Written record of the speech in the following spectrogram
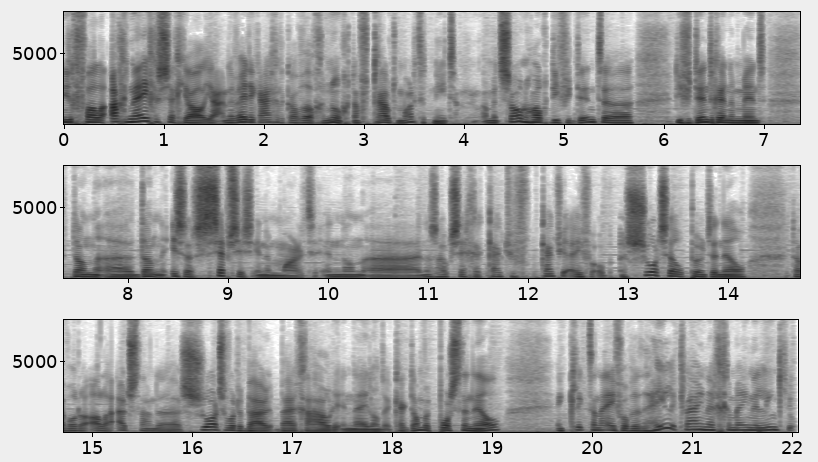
ieder geval 8, 9 zeg je al, ja, en dan weet ik eigenlijk al wel genoeg. Dan vertrouwt de markt het niet. Met zo'n hoog dividend, eh, dividendrendement, dan, eh, dan is er sepsis in de markt. En dan, eh, dan zou ik zeggen, kijkt u, kijkt u even op shortsell.nl. Daar worden alle uitstaande shorts worden bij, bijgehouden in Nederland. En kijk dan bij PostNL. En klik dan even op dat hele kleine gemene linkje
